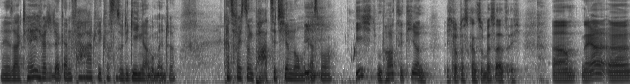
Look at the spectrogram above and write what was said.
wenn ihr sagt, hey, ich werde da gerne Fahrradweg, was sind so die Gegenargumente? Kannst du vielleicht so ein paar zitieren, Norman, erstmal? Ich ein paar zitieren. Ich glaube, das kannst du besser als ich. Ähm, naja, äh,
